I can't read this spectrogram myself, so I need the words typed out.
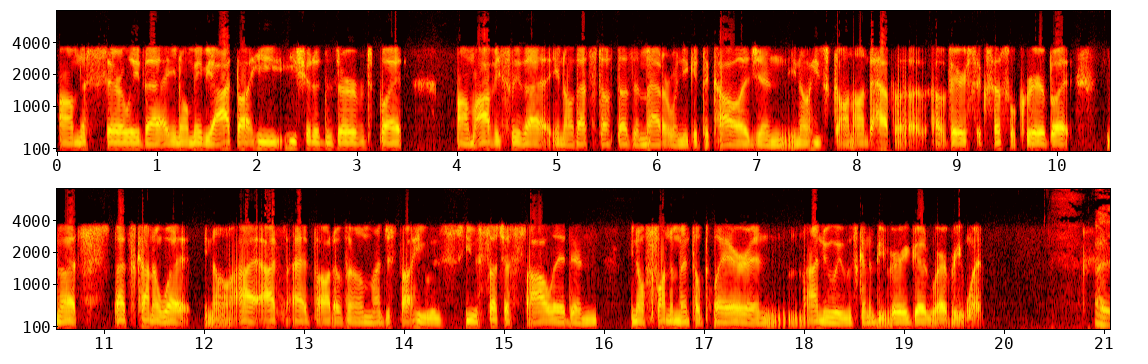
um, necessarily that you know maybe I thought he he should have deserved. But um, obviously, that you know that stuff doesn't matter when you get to college, and you know he's gone on to have a, a very successful career. But you know that's that's kind of what you know I, I I thought of him. I just thought he was he was such a solid and you know, fundamental player, and I knew he was going to be very good wherever he went. Uh,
